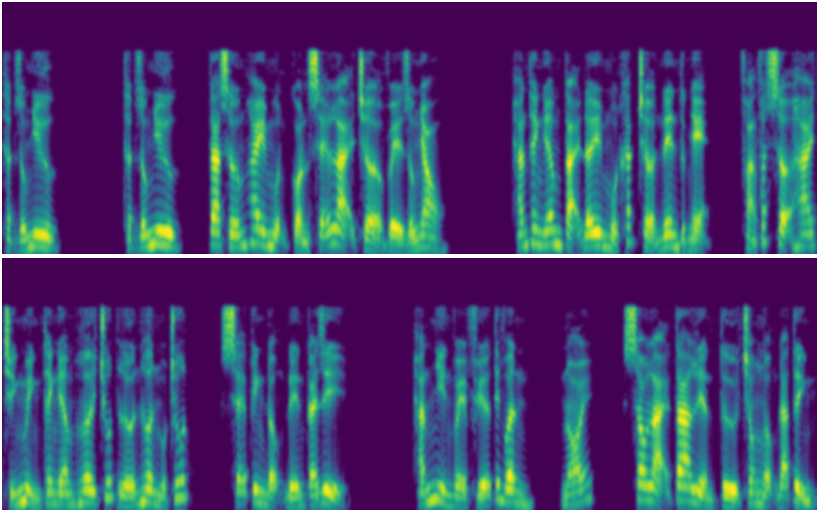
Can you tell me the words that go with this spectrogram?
thật giống như, thật giống như, ta sớm hay muộn còn sẽ lại trở về giống nhau. Hắn thanh âm tại đây một khắc trở nên thực nhẹ, phảng phất sợ hai chính mình thanh âm hơi chút lớn hơn một chút, sẽ kinh động đến cái gì. Hắn nhìn về phía Tiết Vân, nói, sau lại ta liền từ trong ngộng đã tỉnh,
